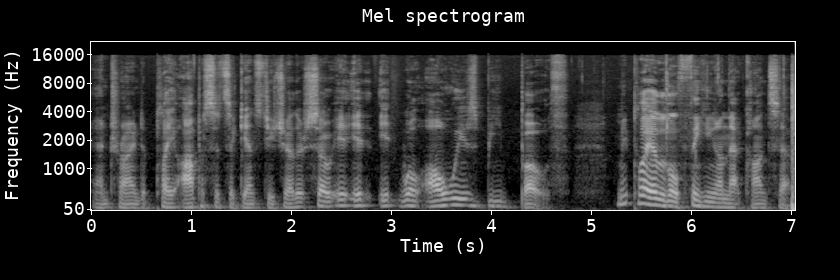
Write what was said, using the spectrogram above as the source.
and trying to play opposites against each other. So it, it, it will always be both. Let me play a little thinking on that concept.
